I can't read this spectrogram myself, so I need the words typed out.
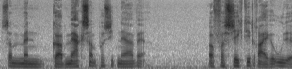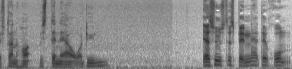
så man gør opmærksom på sit nærvær, og forsigtigt række ud efter en hånd, hvis den er over dynen. Jeg synes, det er spændende, at det rum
